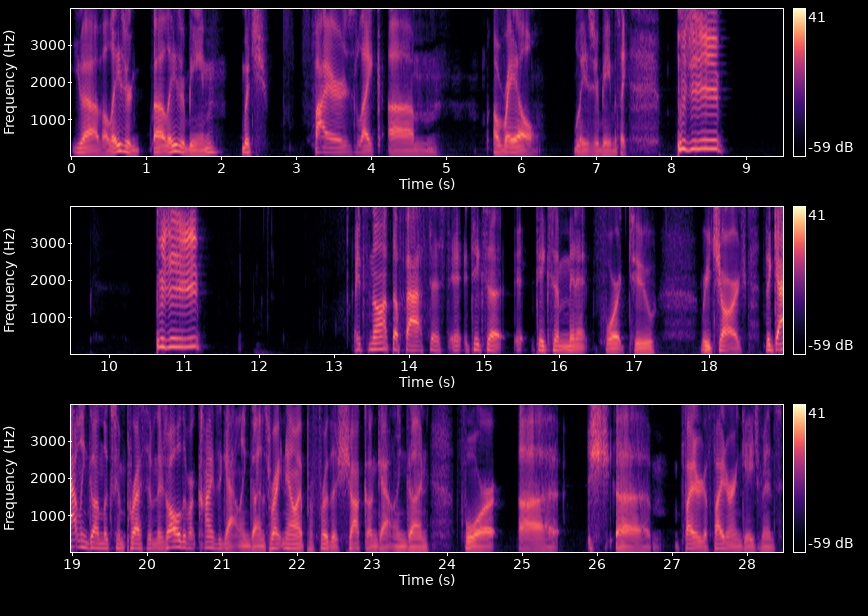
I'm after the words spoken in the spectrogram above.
You have a laser uh, laser beam, which fires like um, a rail laser beam. It's like it's not the fastest. It, it, takes a it takes a minute for it to recharge. The Gatling gun looks impressive. And there's all different kinds of Gatling guns. Right now, I prefer the shotgun Gatling gun for uh, sh- uh, fighter to fighter engagements.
